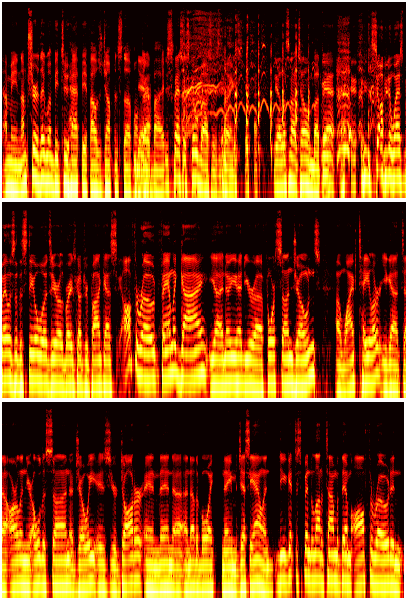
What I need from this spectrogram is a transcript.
I mean, I'm sure they wouldn't be too happy if I was jumping stuff on yeah, dirt bikes. special school buses and things. yeah, let's not tell them about that. Yeah, talking to Wes Bayliss of the Steelwoods here on the Braves Country Podcast. Off the road, family guy. Yeah, I know you had your uh, fourth son, Jones, a wife, Taylor. You got uh, Arlen, your oldest son. Uh, Joey is your daughter, and then uh, another boy named Jesse Allen. Do you get to spend a lot of time with them off the road? And,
